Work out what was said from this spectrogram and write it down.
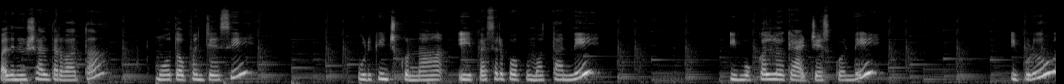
పది నిమిషాల తర్వాత మూత ఓపెన్ చేసి ఉడికించుకున్న ఈ పెసరపప్పు మొత్తాన్ని ఈ ముక్కల్లోకి యాడ్ చేసుకోండి. ఇప్పుడు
